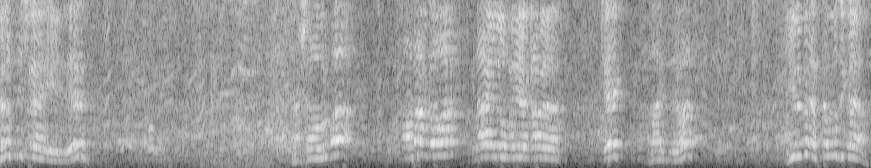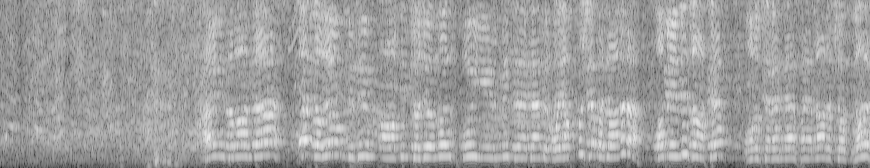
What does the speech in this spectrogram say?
Krstiçka Elif. Yaşa Avrupa. Hasan Kavak. Günaydın buraya kamera. Çek. Vayseva. 20 hafta müzikaya. Aynı zamanda bakalım bizim altın çocuğumuz bu 20 seneden bir o yapmış yapacağını da o belli zaten. Onu sevenler sayanlar da çok var.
